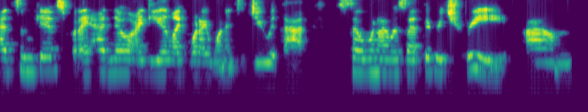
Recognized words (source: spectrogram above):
had some gifts, but I had no idea like what I wanted to do with that. So when I was at the retreat, um,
